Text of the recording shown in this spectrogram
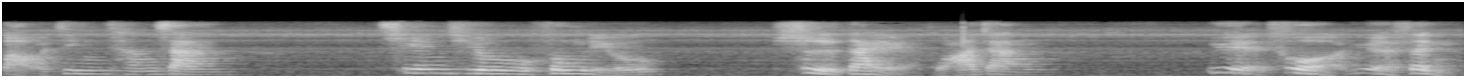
饱经沧桑；千秋风流，世代华章；越挫越奋。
